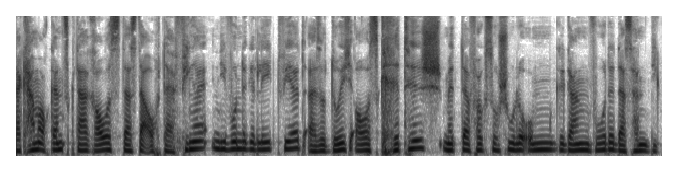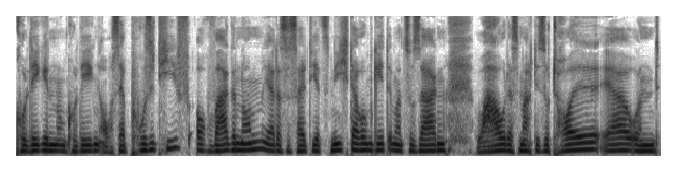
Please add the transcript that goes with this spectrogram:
da kam auch ganz klar raus, dass da auch der Finger in die Wunde gelegt wird, also durchaus kritisch mit der Volkshochschule umgegangen wurde. Das haben die Kolleginnen und Kollegen auch sehr positiv auch wahrgenommen. Ja, dass es halt jetzt nicht darum geht, immer zu sagen, wow, das macht die so toll, ja, und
